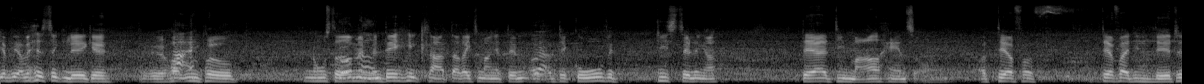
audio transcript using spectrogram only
jeg, jeg vil helst ikke lægge øh, hånden Nej. på nogle steder, men, men det er helt klart, der er rigtig mange af dem. Og, Ja. og det gode ved de stillinger, det er, at de er meget hands-on. Og derfor, derfor er de lette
